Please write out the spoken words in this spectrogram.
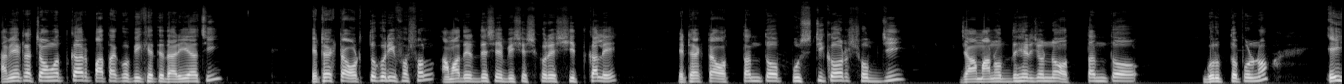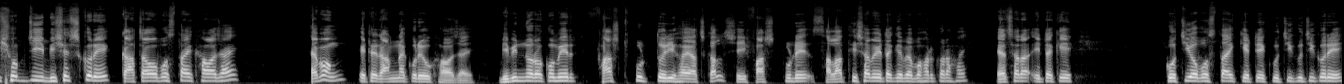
আমি একটা চমৎকার পাতাকপি খেতে দাঁড়িয়ে আছি। এটা একটা অর্থকরী ফসল। আমাদের দেশে বিশেষ করে শীতকালে এটা একটা অত্যন্ত পুষ্টিকর সবজি, যা মানবদেহের জন্য অত্যন্ত গুরুত্বপূর্ণ। এই সবজি বিশেষ করে কাঁচা অবস্থায় খাওয়া যায় এবং এটা রান্না করেও খাওয়া যায়। বিভিন্ন রকমের ফাস্ট ফুড তৈরি হয় আজকাল। সেই ফাস্ট ফুডে সালাদ হিসাবে এটাকে ব্যবহার করা হয়। এছাড়া এটাকে কচি অবস্থায় কেটে কুচি কুচি করে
